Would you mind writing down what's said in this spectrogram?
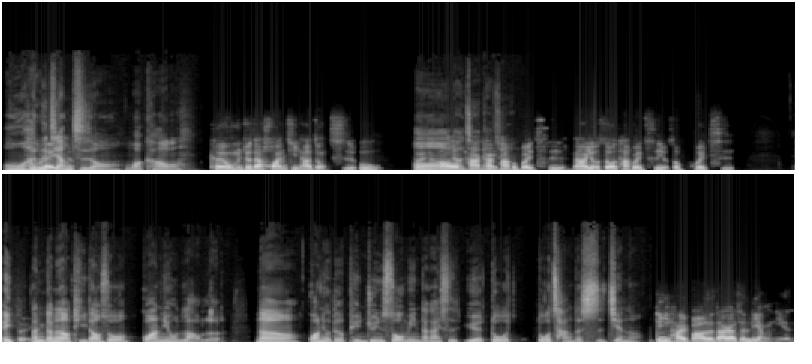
哦，还会这样子哦，哇靠！可能我们就在换其他种食物，对，然后他看他会不会吃，然后有时候他会吃，有时候不会吃。哎，对，那你刚刚有提到说瓜牛老了，那瓜牛的平均寿命大概是约多多长的时间呢？低海拔的大概是两年，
